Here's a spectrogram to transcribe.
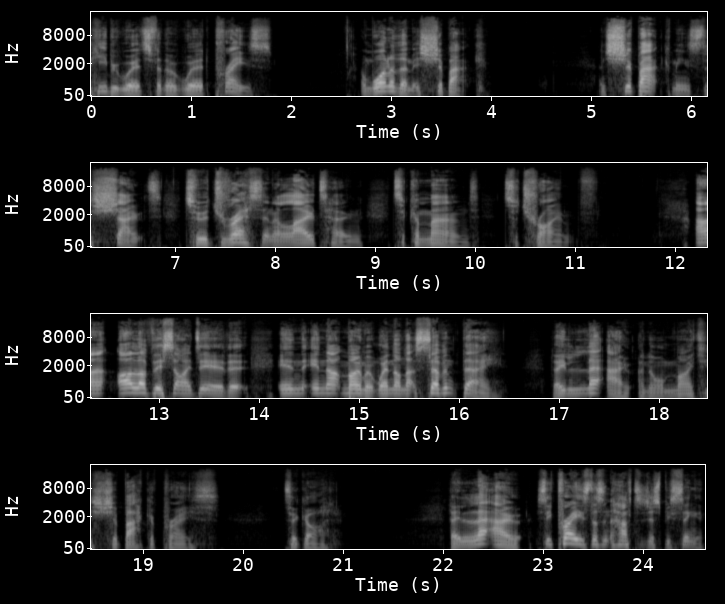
Hebrew words for the word praise. And one of them is shabach. And shabach means to shout, to address in a loud tone, to command, to triumph. Uh, I love this idea that in, in that moment, when on that seventh day, they let out an almighty Shabach of praise to God. They let out, see, praise doesn't have to just be singing.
